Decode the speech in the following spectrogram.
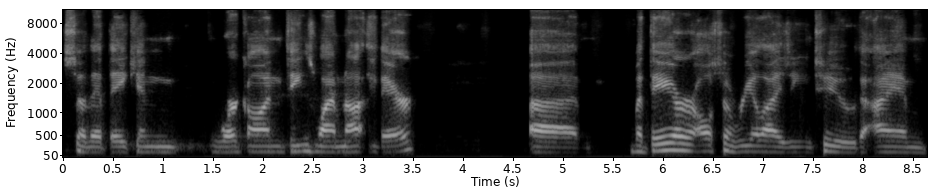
so that they can work on things while I'm not there. Uh, but they are also realizing too that I am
